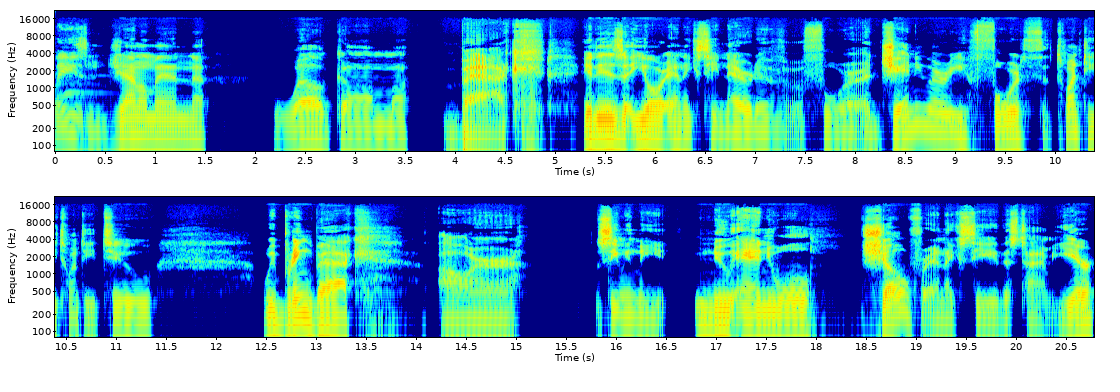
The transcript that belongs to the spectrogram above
Ladies and gentlemen, welcome back. It is your NXT narrative for uh, January 4th, 2022. We bring back our seemingly new annual show for NXT this time of year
